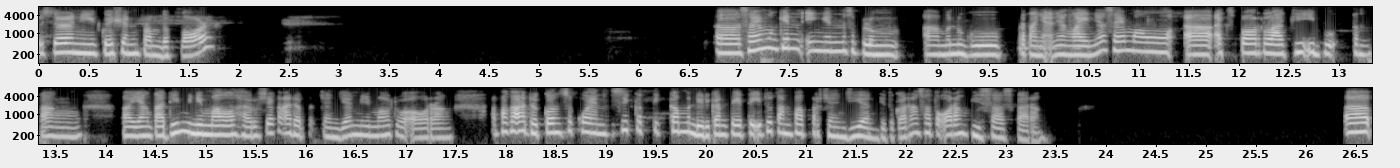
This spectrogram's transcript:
Is there any question from the floor? Uh, saya mungkin ingin sebelum uh, menunggu pertanyaan yang lainnya, saya mau uh, eksplor lagi Ibu tentang uh, yang tadi minimal harusnya kan ada perjanjian minimal dua orang. Apakah ada konsekuensi ketika mendirikan PT itu tanpa perjanjian gitu? Karena satu orang bisa sekarang. Uh,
